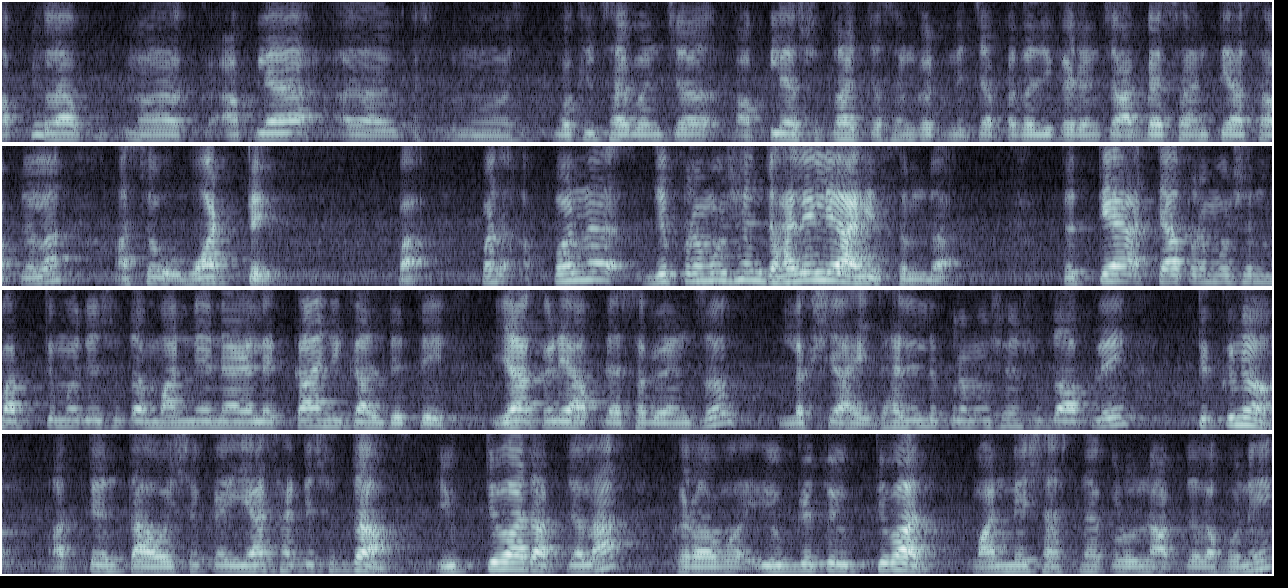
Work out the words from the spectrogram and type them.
आपल्याला आपल्या वकील साहेबांच्या आपल्या स्वतःच्या संघटनेच्या पदाधिकाऱ्यांच्या अभ्यासांती असं आपल्याला असं वाटते पा पण पण जे प्रमोशन झालेले आहेत समजा तर त्या त्या प्रमोशन बाबतीमध्ये सुद्धा मान्य न्यायालय का निकाल देते याकडे आपल्या सगळ्यांचं लक्ष आहे. झालेले प्रमोशन सुद्धा आपले टिकणं अत्यंत आवश्यक आहे. यासाठी सुद्धा युक्तिवाद आपल्याला करावा योग्य तो युक्तिवाद मान्य शासनाकडून आपल्याला होणे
